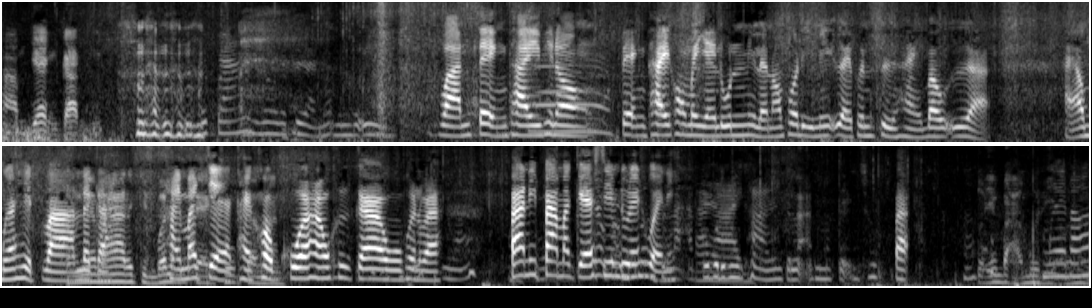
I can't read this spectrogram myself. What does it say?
ห้ามแย่งกันไม่ป้าว่าจะเสือเนาะมันบ่เองหวานแต่งไทยพี่น้อง แต่งไทยของแม่ยายรุ่นนี่แหละเนาะพอดีมีเอื่อยเพิ่นสื่อให้เบาเอื้อให้เอาเมื่อเห็ดหวานแล้วก็ได้กินเบิ้ลให้มาแจกให้ครอบครัวเฮาคือเก่าเพิ่นว่าป้านี่ป้ามาแกะซิมดูในถ้วยนี่ กูบ่ได้มีขายในตลาดมาแต่งชุดป้าตัวเองบ่ามือดี เมื่อยเนาะ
